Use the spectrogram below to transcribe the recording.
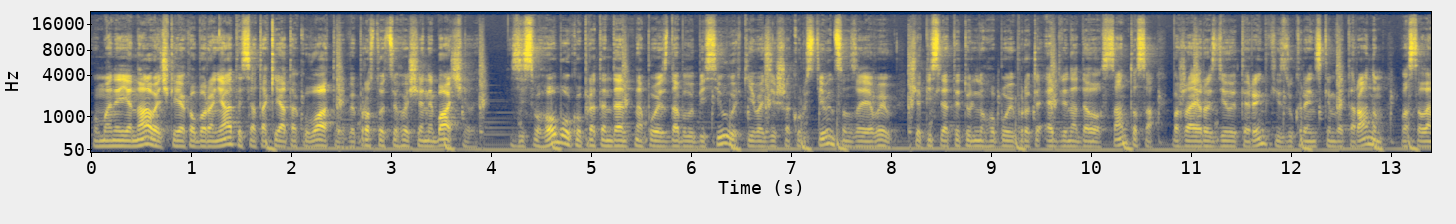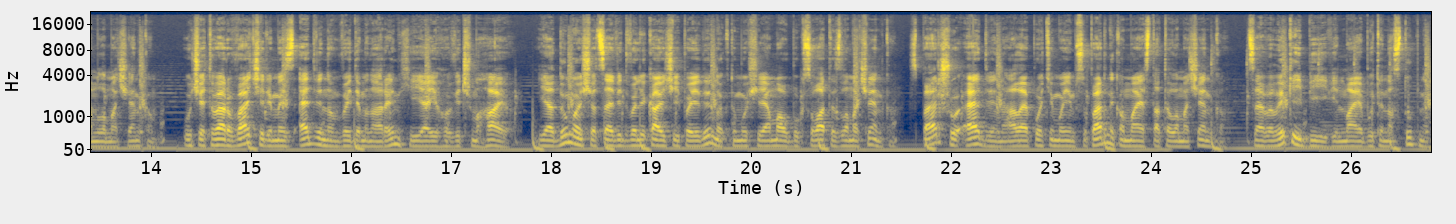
У мене є навички, як оборонятися, так і атакувати. Ви просто цього ще не бачили. Зі свого боку, претендент на пояс WBC у легкій вазі Шакур Стівенсон заявив, що після титульного бою проти Едвіна Делос Сантоса бажає розділити ринг із українським ветераном Василем Ломаченком. У четвер ввечері ми з Едвіном вийдемо на ринг і я його відшмагаю. Я думаю, що це відволікаючий поєдинок, тому що я мав буксувати з Ломаченко. Спершу Едвін, але потім моїм суперником має стати Ломаченко. Це великий бій, він має бути наступним.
